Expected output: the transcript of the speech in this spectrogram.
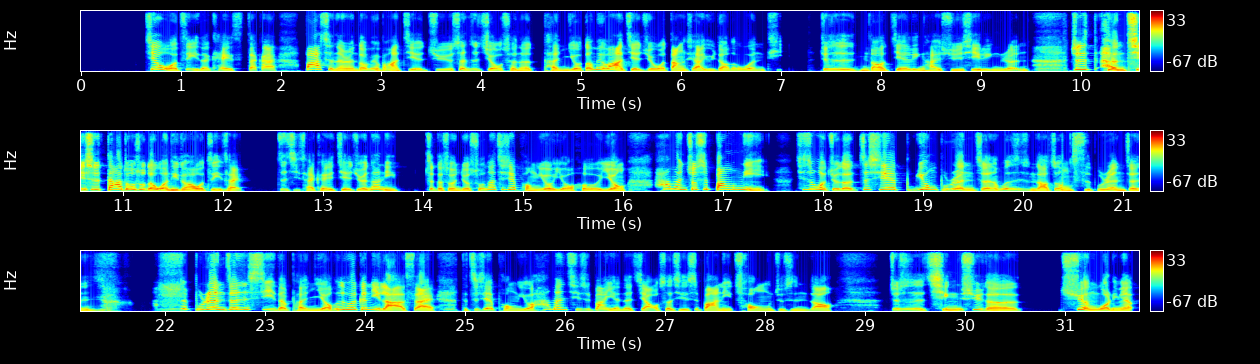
就我自己的 case，大概八成的人都没有办法解决，甚至九成的朋友都没有办法解决我当下遇到的问题。就是你知道，解铃还须系铃人，就是很其实大多数的问题都要我自己在自己才可以解决。那你。这个时候你就说，那这些朋友有何用？他们就是帮你。其实我觉得这些用不认真，或者是你知道这种死不认真、不认真戏的朋友，或者会跟你拉塞的这些朋友，他们其实扮演的角色，其实是把你从就是你知道，就是情绪的漩涡里面，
